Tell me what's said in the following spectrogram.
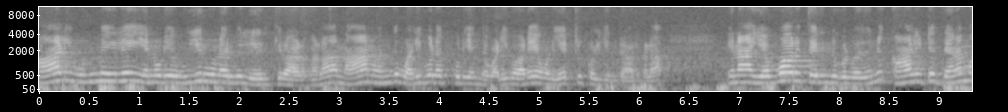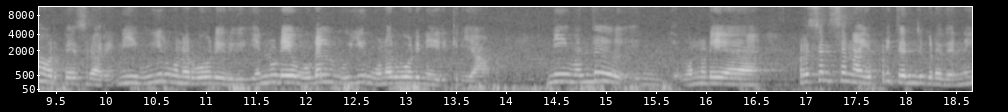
காளி உண்மையிலே என்னுடைய உயிர் உணர்வில் இருக்கிறார்களா? நான் வந்து வழிபடக்கூடிய இந்த வழிபாடை அவள் ஏற்றுக்கொள்கின்றார்களா? நான் எவ்வாறு தெரிந்து கொள்வதுன்னு காளிட்ட தினமும் அவர் பேசுகிறாரு நீ உயிர் உணர்வோடு இரு. என்னுடைய உடல் உயிர் உணர்வோடு நீ இருக்கிறியா? நீ வந்து உன்னுடைய ப்ரெசன்ஸை நான் எப்படி தெரிஞ்சுக்கிறது நீ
